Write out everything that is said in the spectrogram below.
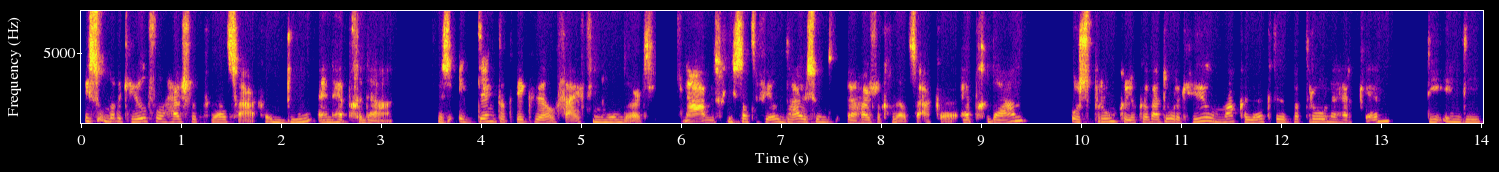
is omdat ik heel veel huiselijk geweldzaken doe en heb gedaan. Dus ik denk dat ik wel 1500, nou misschien is dat te veel, duizend uh, huiselijk geweldzaken heb gedaan. Oorspronkelijke, waardoor ik heel makkelijk de patronen herken die in die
